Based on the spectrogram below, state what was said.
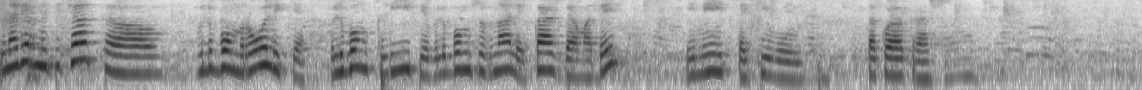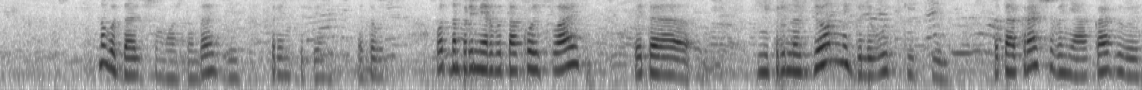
И, наверное, сейчас э, в любом ролике, в любом клипе, в любом журнале каждая модель имеет такие волосы, такое окрашивание. Ну вот дальше можно, да, здесь, в принципе. Это вот, вот, например, вот такой слайд. Это непринужденный голливудский стиль. Это окрашивание оказывает,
